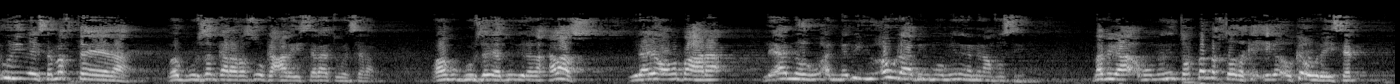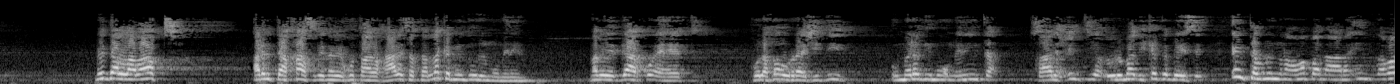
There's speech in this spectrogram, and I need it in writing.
u hibayso nafteeda waa guursan karaa rasuulka calayhi salaatu wasalaam waan ku guursaday hadduu yidhahda khalaas wilaayo ooma baahna liannahu annabiyu wlaa bilmu'miniina min anfusihim. Nabiga mu'miniintao dhan naftooda ka xiga oo ka owlaysan midda labaad arrintaa khaas bay nabiga ku tahay khaalisatan laka min duuni lmu'miniin. Nabiga gaar ku ahayd khulafaau raashidiin umaradii mu'miniinta saalixiintii iyo culimmadii ka dambaysay inta midna oma bannaana in laba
